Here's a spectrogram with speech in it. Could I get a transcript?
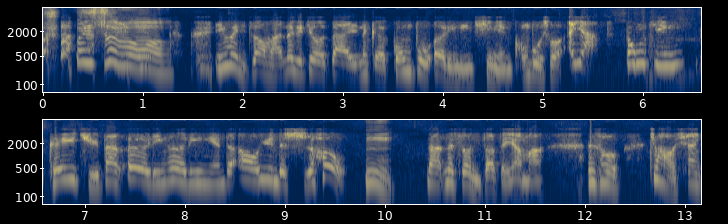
为什么？因为你知道吗？那个就在那个公布二零零七年公布说，哎呀，东京可以举办二零二零年的奥运的时候，嗯，那那时候你知道怎样吗？那时候就好像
